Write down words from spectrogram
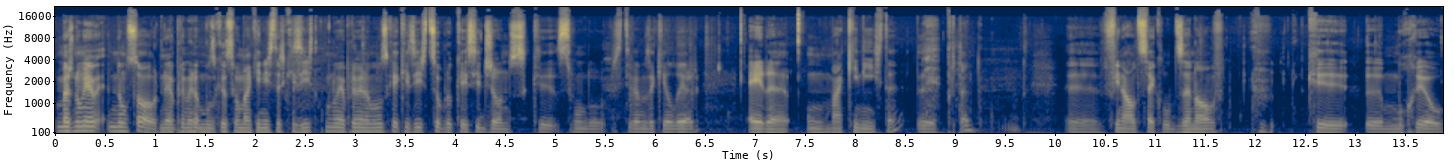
mas não é não só, não é a primeira música sobre maquinistas que existe, como não é a primeira música que existe sobre o Casey Jones, que, segundo estivemos aqui a ler, era um maquinista, eh, portanto, eh, final do século XIX, que morreu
